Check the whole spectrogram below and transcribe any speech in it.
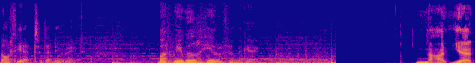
Not yet, at any rate. But we will hear of him again. Not yet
